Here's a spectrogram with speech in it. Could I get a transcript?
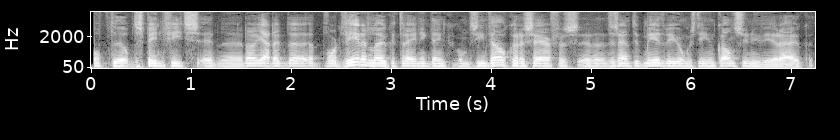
op de, op de spinfiets. En eh, nou ja, dat, wordt weer een leuke training, denk ik, om te zien welke reserves. eh, er zijn natuurlijk meerdere jongens die hun kansen nu weer ruiken.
